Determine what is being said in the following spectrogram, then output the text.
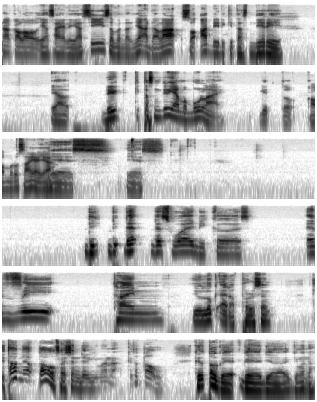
Nah, kalau yang saya lihat sih sebenarnya adalah soal diri kita sendiri. Ya, diri kita sendiri yang memulai gitu. Kalau menurut saya ya. Yes. Yes. The, that that's why because every time you look at a person. Kita tahu fashion dia gimana. Kita tahu. Kita tahu gaya gaya dia gimana.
